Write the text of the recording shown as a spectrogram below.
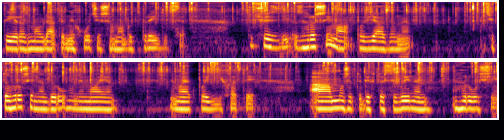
Ти розмовляти не хочеш, а мабуть, прийдеться. Тут щось з грошима пов'язане. Чи то грошей на дорогу немає, немає як поїхати. А може тобі хтось винен гроші,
